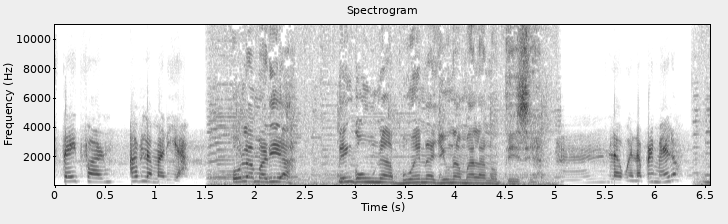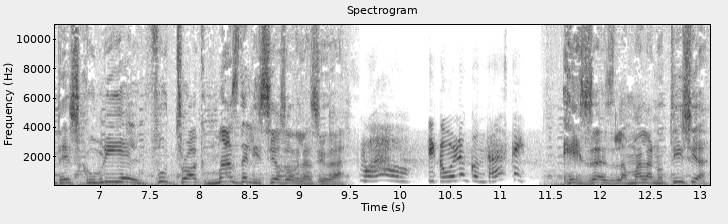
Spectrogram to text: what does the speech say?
State Farm, habla María. Hola María, tengo una buena y una mala noticia. Mm, la buena primero. Descubrí el food truck más delicioso de la ciudad. ¡Wow! ¿Y cómo lo encontraste? Esa es la mala noticia.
